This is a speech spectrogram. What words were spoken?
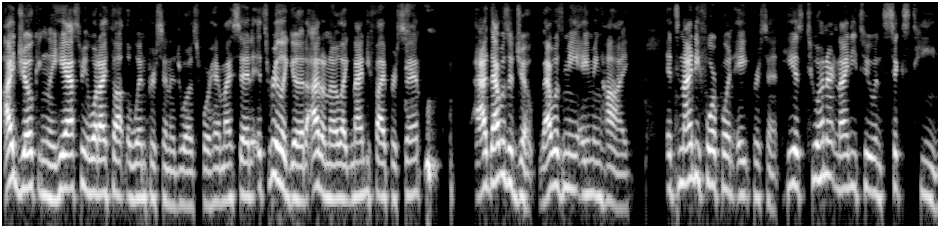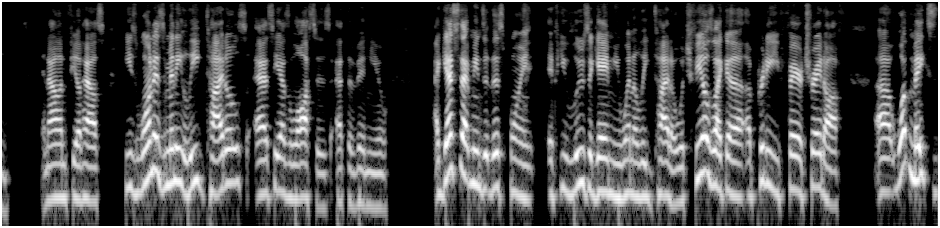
I jokingly, he asked me what I thought the win percentage was for him. I said, it's really good. I don't know, like 95%. I, that was a joke. That was me aiming high. It's 94.8%. He is 292 and 16 in Allen Fieldhouse. He's won as many league titles as he has losses at the venue. I guess that means at this point, if you lose a game, you win a league title, which feels like a, a pretty fair trade off. Uh, what makes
